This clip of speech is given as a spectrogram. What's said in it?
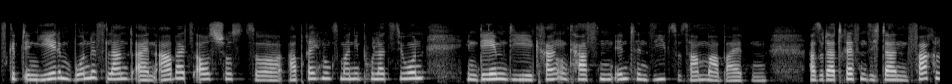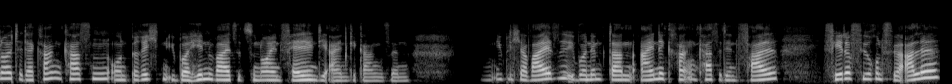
Es gibt in jedem Bundesland einen Arbeitsausschuss zur Abrechnungsmanipulation, in dem die Krankenkassen intensiv zusammenarbeiten. Also da treffen sich dann Fachleute der Krankenkassen und berichten über Hinweise zu neuen Fällen, die eingegangen sind. Üblicherweise übernimmt dann eine Krankenkasse den Fall federführend für alle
